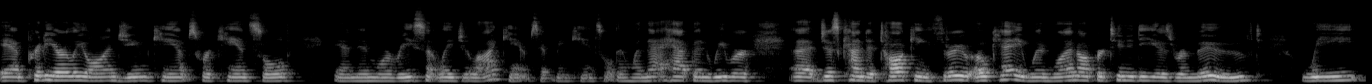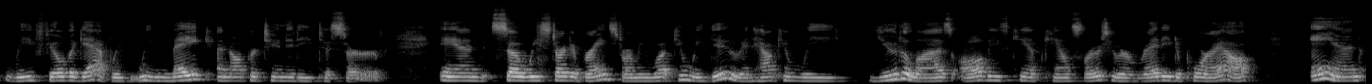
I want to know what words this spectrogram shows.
And pretty early on, June camps were canceled. And then more recently, July camps have been canceled. And when that happened, we were uh, just kind of talking through okay, when one opportunity is removed, we we fill the gap. We we make an opportunity to serve. And so we started brainstorming what can we do and how can we utilize all these camp counselors who are ready to pour out and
